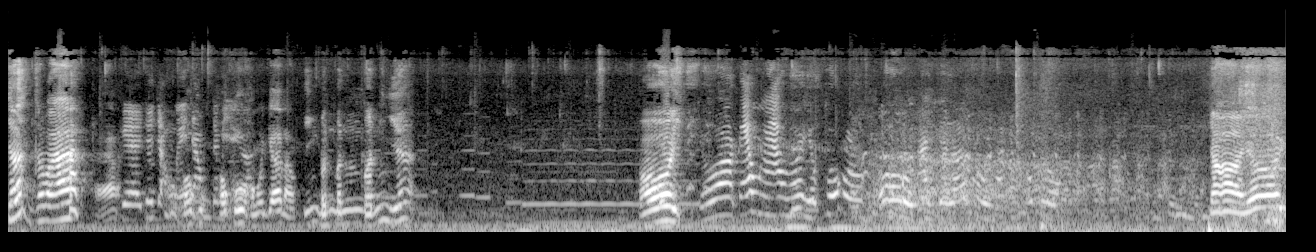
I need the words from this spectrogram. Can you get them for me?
chết sao ba? À. Kìa cho chồng mẹ hút trong cho hút mẹ thuốc không có chết đâu. Chuyện bệnh bệnh bệnh gì á? Thôi. Chưa kéo ngao nữa dục thuốc luôn. Ôi hai chơi lớn luôn mà hút luôn Trời ơi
